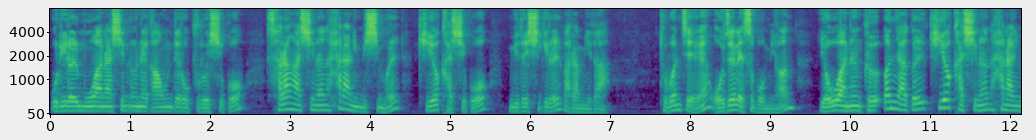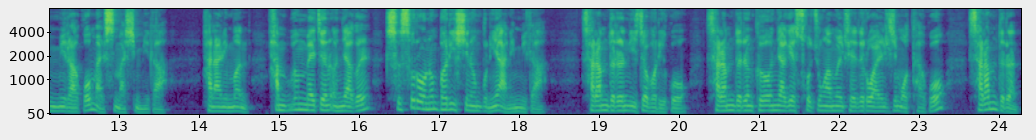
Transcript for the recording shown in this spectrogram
우리를 무한하신 은혜 가운데로 부르시고 사랑하시는 하나님이심을 기억하시고 믿으시기를 바랍니다. 두 번째 5절에서 보면 여호와는 그 언약을 기억하시는 하나님이라고 말씀하십니다. 하나님은 한 번 맺은 언약을 스스로는 버리시는 분이 아닙니다. 사람들은 잊어버리고 사람들은 그 언약의 소중함을 제대로 알지 못하고 사람들은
